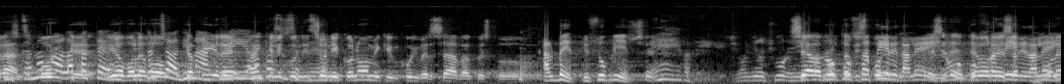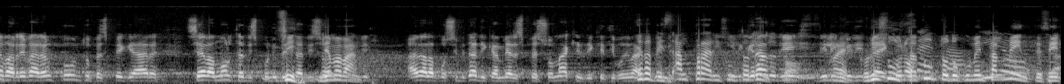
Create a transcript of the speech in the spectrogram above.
capisco, non ho la patente, Io volevo perciò di macchine io non anche le condizioni sapere. economiche in cui versava questo... Alberto, il suo cliente? Eh, vabbè, vogliono, ci vuole, non lo può sapere da lei, Presidente, lei. volevo arrivare al punto per spiegare se aveva molta disponibilità Sì, di soldi, andiamo quindi aveva la possibilità di cambiare spesso macchine, di che tipo di Eh macchine. vabbè, Quindi al PRA risulta il grado tutto. di, di liquidità Ecco, risulta tutto documentalmente, io- se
